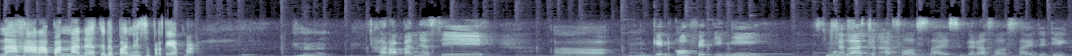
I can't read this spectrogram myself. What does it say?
Nah, harapan Nada ke depannya seperti apa? harapannya sih eh, mungkin covid ini semoga segera. cepat selesai segera selesai jadi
